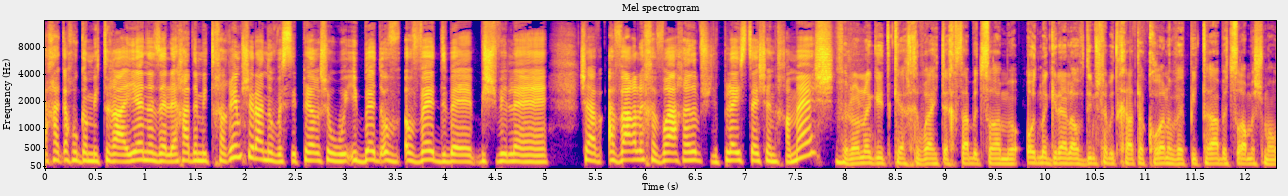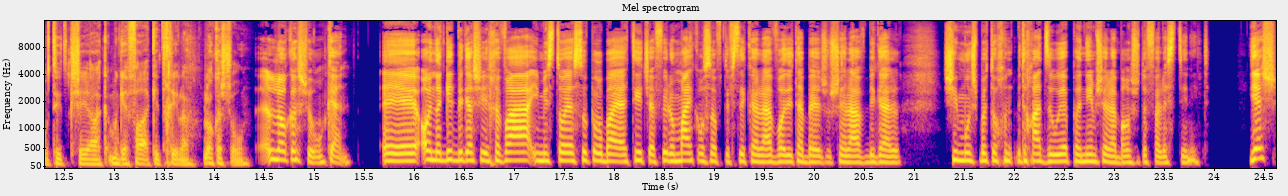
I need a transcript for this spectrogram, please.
אחר כך הוא גם מתראיין על זה לאחד המתחרים שלנו וסיפר שהוא איבד עובד בשביל, שעבר לחברה אחרת בשביל פלייסטיישן 5. ולא נגיד כי החברה התייחסה בצורה מאוד מגעילה לעובדים שלה בתחילת הקורונה ופיטרה בצורה משמעותית כשהמגפה רק התחילה, לא קשור. לא קשור, כן. או נגיד בגלל שהיא חברה עם היסטוריה סופר בעייתית שאפילו מייקרוסופט הפסיקה לעבוד איתה באיזשהו שלב בגלל שימוש בתוכנת זיהוי הפנים שלה ברשות הפלסטינית. יש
